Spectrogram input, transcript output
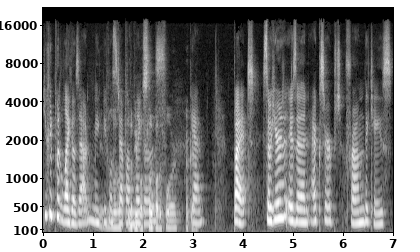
you could put Legos out and make people step on people Legos. slip on the floor. Okay. Yeah. But so here is an excerpt from the case.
